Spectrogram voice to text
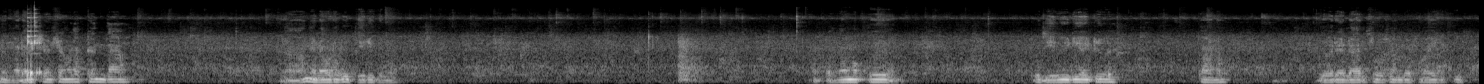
നിങ്ങളുടെ വിശേഷങ്ങളൊക്കെ എന്താ? ഞാൻ അങ്ങനെ അവിടെ കുത്തിയിരിക്കുന്നു. അപ്പം നമുക്ക് പുതിയ വീഡിയോ ആയിട്ട് കാണാം. ഇതുവരെ എല്ലാവരും സുഖ സന്തോഷമായിരിക്കും.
